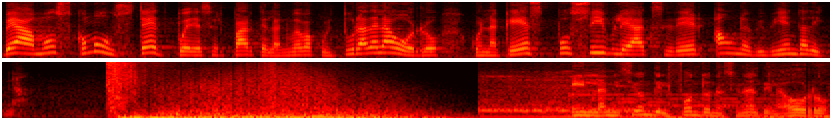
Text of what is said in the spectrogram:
Veamos cómo usted puede ser parte de la nueva cultura del ahorro con la que es posible acceder a una vivienda digna. En la misión del Fondo Nacional del Ahorro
